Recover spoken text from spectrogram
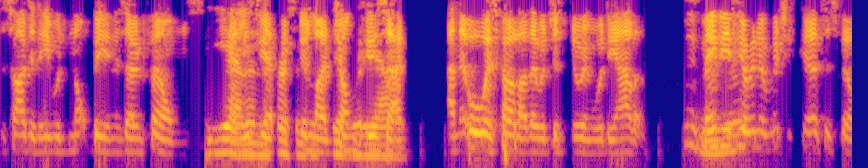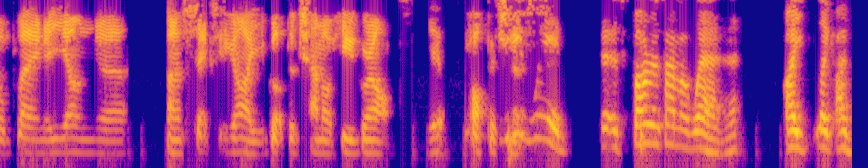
decided he would not be in his own films, Yeah. you used to get the people like John Woody Cusack, Allen. and it always felt like they were just doing Woody Allen. Maybe if you're in a Richard Curtis film playing a young, uh, kind of sexy guy, you've got to channel Hugh Grant. Yep. Isn't Foppishness. it weird that as far as I'm aware, I, like, I,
